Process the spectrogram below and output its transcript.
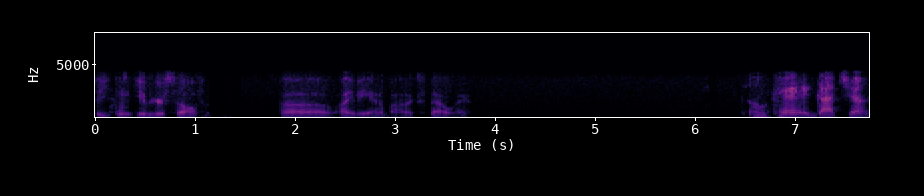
So you can give yourself uh, IV antibiotics that way. Okay, gotcha.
